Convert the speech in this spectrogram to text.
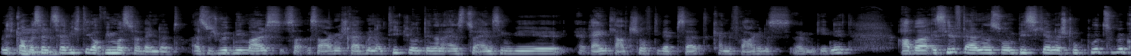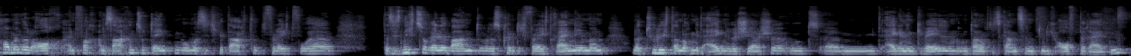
Und ich glaube, mhm. es ist halt mhm. sehr wichtig, auch wie man es verwendet. Also ich würde niemals sagen, schreib mir einen Artikel und den dann eins zu eins irgendwie reinklatschen auf die Website. Keine Frage, das ähm, geht nicht. Aber es hilft einem so ein bisschen eine Struktur zu bekommen oder auch einfach an Sachen zu denken, wo man sich gedacht hat, vielleicht vorher, das ist nicht so relevant oder das könnte ich vielleicht reinnehmen. Natürlich dann noch mit Eigenrecherche und ähm, mit eigenen Quellen und dann auch das Ganze natürlich aufbereiten.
